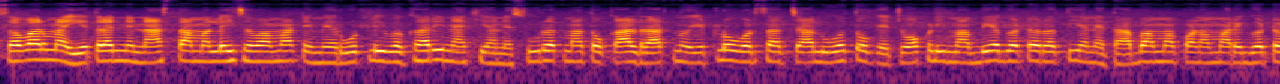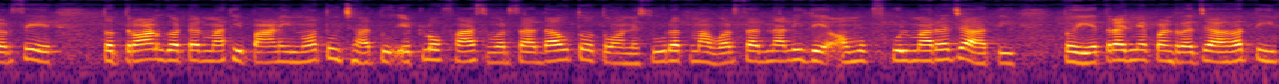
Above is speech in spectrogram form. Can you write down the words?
સવારમાં યતરાજને નાસ્તામાં લઈ જવા માટે મેં રોટલી વઘારી નાખી અને સુરતમાં તો કાલ રાતનો એટલો વરસાદ ચાલુ હતો કે ચોકડીમાં બે ગટર હતી અને ધાબામાં પણ અમારે ગટર છે, તો ત્રણ ગટરમાંથી પાણી નહોતું જાતું, એટલો ફાસ્ટ વરસાદ આવતો હતો અને સુરતમાં વરસાદના લીધે અમુક સ્કૂલમાં રજા હતી, તો યતરાજને પણ રજા હતી,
